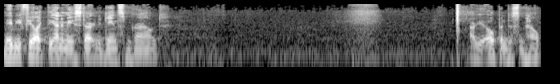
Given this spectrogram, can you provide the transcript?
Maybe you feel like the enemy is starting to gain some ground. Are you open to some help?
